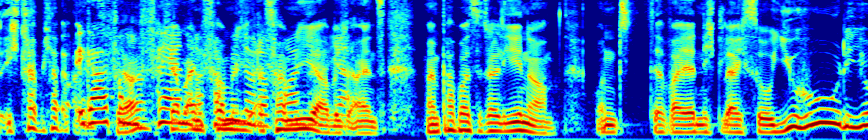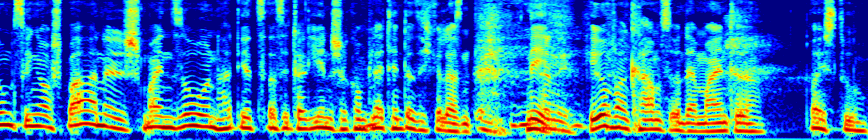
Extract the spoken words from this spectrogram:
Ich glaube, ich habe Egal eins. vom Ja? Fan Ich habe oder eine Familie Familie, oder Familie habe ich ja. eins. Mein Papa ist Italiener und der war ja nicht gleich so, juhu, die Jungs singen auf Spanisch. Mein Sohn hat jetzt das Italienische komplett hinter sich gelassen. Nee, irgendwann kam es und er meinte, weißt du,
